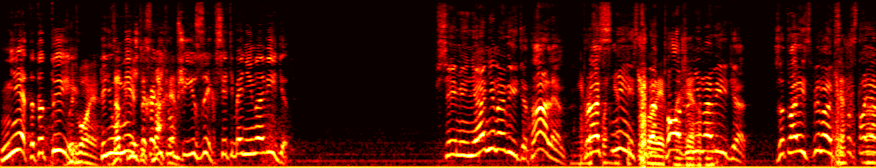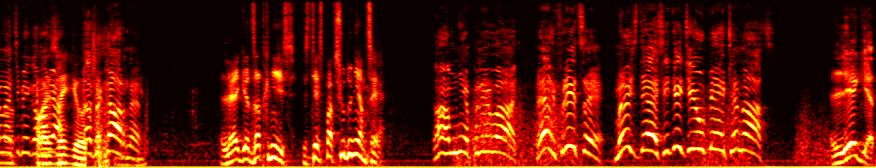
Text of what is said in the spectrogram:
Нет, это ты! Вы двое, Ты не умеешь находить нахрен. общий язык, все тебя ненавидят. Все меня ненавидят, Ален! Проснись, тебя тоже наверное. ненавидят! За твоей спиной все постоянно о тебе говорят, произойдет. даже Гарнет! Леггет, заткнись! Здесь повсюду немцы! А мне плевать! Эй, фрицы, мы здесь, идите и убейте нас! Легет,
